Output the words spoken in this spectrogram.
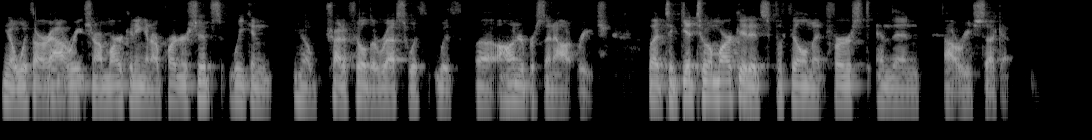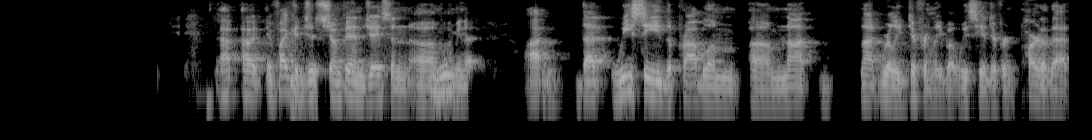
you know, with our outreach and our marketing and our partnerships, we can, you know, try to fill the rest with with uh, 100% outreach. But to get to a market, it's fulfillment first and then outreach second. Uh, uh, if I could just jump in, Jason, um, I Mhm. mean, uh, that we see the problem um, not not really differently, but we see a different part of that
